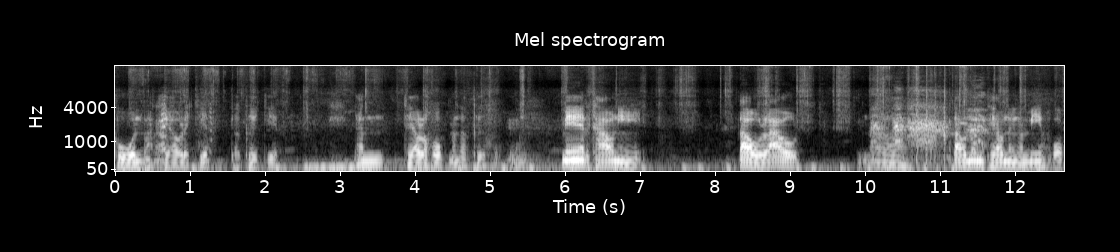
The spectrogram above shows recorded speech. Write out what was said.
คูณบ่แถวละเจ็ดก็คือเจ็ดทันแถวละหกมันก็คือหกแม่เขาวนี่ เต่าเล่าเอ่อเต่านมแถวหนึ่งมีหก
